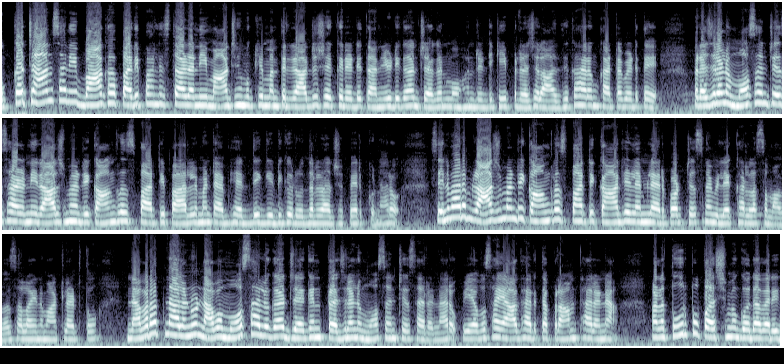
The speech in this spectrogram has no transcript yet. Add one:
ఒక్క ఛాన్స్ అని బాగా పరిపాలిస్తాడని మాజీ ముఖ్యమంత్రి రాజశేఖర రెడ్డి తనయుడిగా జగన్మోహన్ రెడ్డికి ప్రజల అధికారం కట్టబెడితే ప్రజలను మోసం చేశాడని రాజమండ్రి కాంగ్రెస్ పార్టీ పార్లమెంట్ అభ్యర్థి గిడిగి రుద్రరాజు పేర్కొన్నారు. శనివారం రాజమండ్రి కాంగ్రెస్ పార్టీ కార్యాలయంలో ఏర్పాటు చేసిన విలేకరుల సమావేశంలో ఆయన మాట్లాడుతూ నవరత్నాలను నవ మోసాలుగా జగన్ ప్రజలను మోసం చేశారన్నారు. వ్యవసాయ ఆధారిత ప్రాంతాలైన మన తూర్పు పశ్చిమ గోదావరి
